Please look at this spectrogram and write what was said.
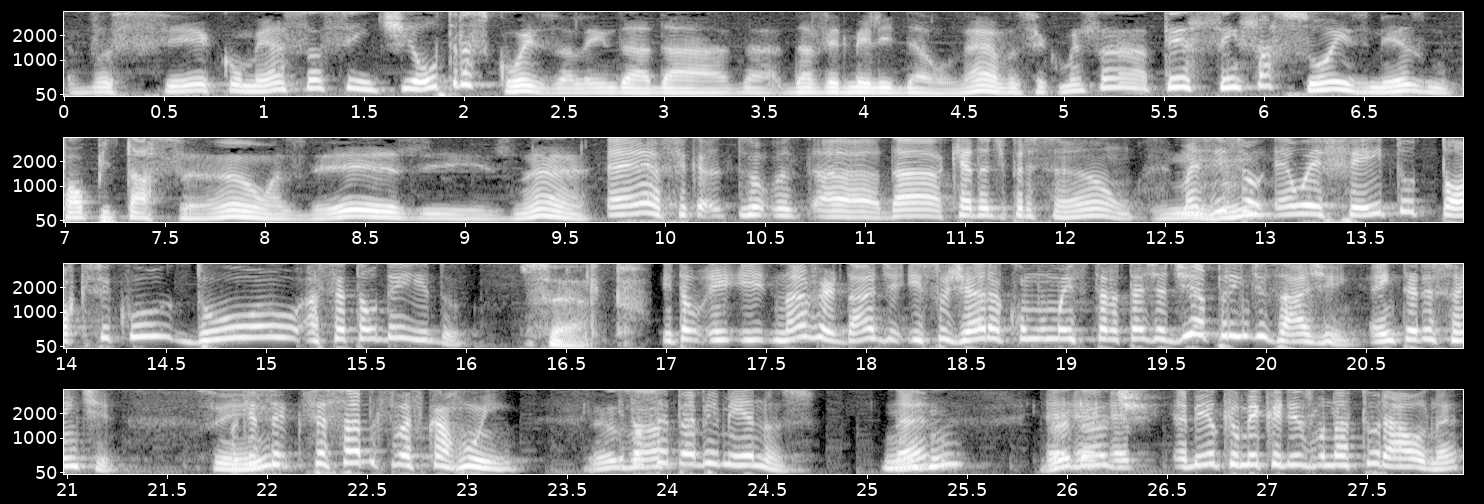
você começa a sentir outras coisas além da, da, da, da vermelhidão, né? Você começa a ter sensações mesmo, palpitação às vezes, né? É, fica ah, dá queda de pressão. Mas Uhum. isso é o efeito tóxico do acetaldeído. Certo. Então, e, e, na verdade, isso gera como uma estratégia de aprendizagem. É interessante. Sim. Porque você sabe que você vai ficar ruim. Então Exato. você bebe menos, né? Uhum. É- Verdade. É, é- é meio que o mecanismo natural, né?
